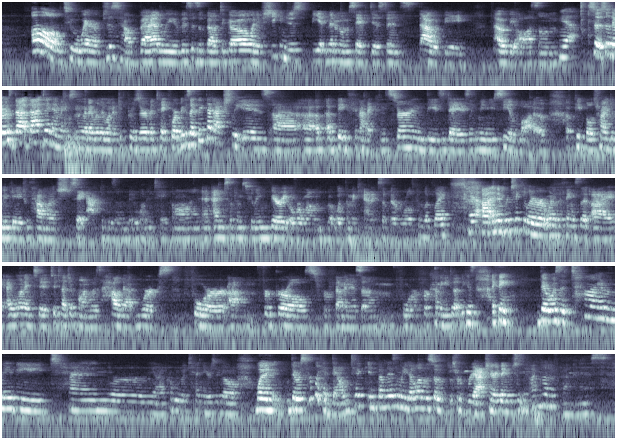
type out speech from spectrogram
all too aware of just how badly this is about to go, and if she can just be at minimum safe distance, that would be that would be awesome Yeah. so so there was that that dynamic was something that I really wanted to preserve and take forward because I think that actually is uh, a, a big thematic concern these days. Like I mean, you see a lot of, of people trying to engage with how much say activism they want to take on, and, and sometimes feeling very overwhelmed about what the mechanics of their world can look like. Yeah. Uh, and in particular, one of the things that I, I wanted to, to touch upon was how that works for um, for girls, for feminism, for for coming into that because I think there was a time maybe 10 or yeah probably about 10 years ago when there was sort of like a downtick in feminism when you got a lot of the sort of, sort of reactionary things which is like i'm not a feminist.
